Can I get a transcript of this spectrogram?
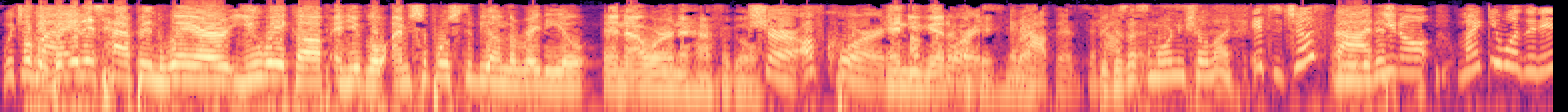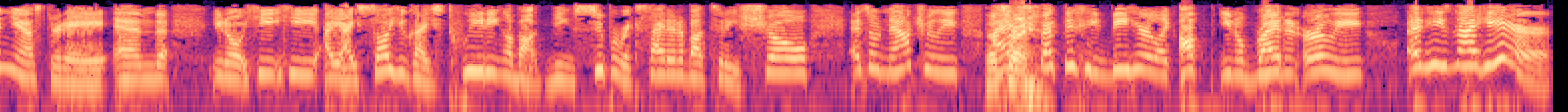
Which is Okay, but it has happened where you wake up and you go, I'm supposed to be on the radio an hour and a half ago. sure, of course, And you of get course, okay, it right. happens. It because that's the morning show life. It's just I mean, that you know Mikey wasn't in yesterday, and you know he he I, I saw you guys tweeting about being super excited about today's show, and so naturally That's I right. expected he'd be here like up you know bright and early, and he's not here.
